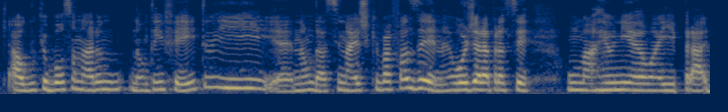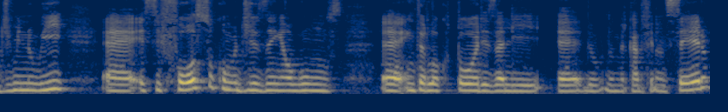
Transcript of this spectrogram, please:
Que é algo que o Bolsonaro não tem feito e é, não dá sinais de que vai fazer. Né? Hoje era para ser uma reunião aí para diminuir é, esse fosso, como dizem alguns é, interlocutores ali é, do, do, mercado financeiro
